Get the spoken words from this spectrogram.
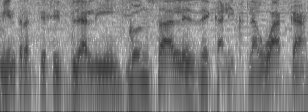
mientras que Citlali González de Calixtlahuaca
